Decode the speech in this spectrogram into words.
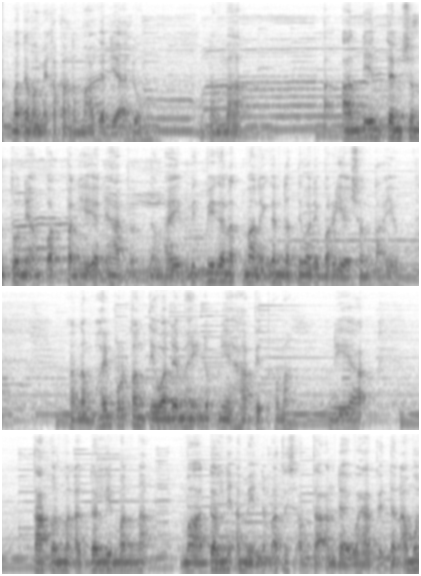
At madama may kapan na maga di adom na ma ang di intention to ni ampat panhiyan ni hatot na may bigbigan at man gandat ni wadi variation tayo. Na may importante wadi mahindop ni hapit ko ma niya takon man agdali man na maadal ni amin na at least ang taan day hapit dan amon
